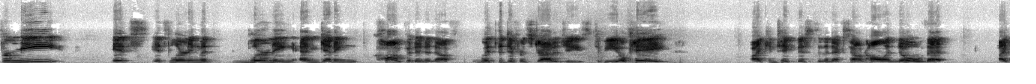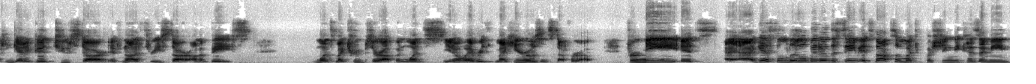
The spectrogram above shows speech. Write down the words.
for me, it's it's learning the learning and getting confident enough with the different strategies to be okay. I can take this to the next town hall and know that I can get a good two star, if not a three star, on a base once my troops are up and once you know every my heroes and stuff are up. For me, it's I, I guess a little bit of the same. It's not so much pushing because I mean,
